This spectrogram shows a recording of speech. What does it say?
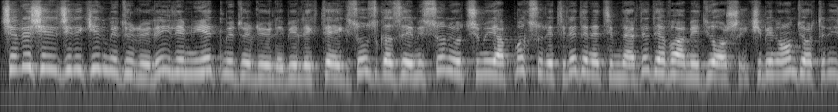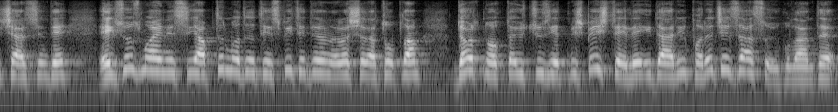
Çevre Şehircilik İl Müdürlüğü ile İl Emniyet Müdürlüğü ile birlikte egzoz gazı emisyon ölçümü yapmak suretiyle denetimlerde devam ediyor. 2014 yılı içerisinde egzoz muayenesi yaptırmadığı tespit edilen araçlara toplam 4.375 TL idari para cezası uygulandı.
